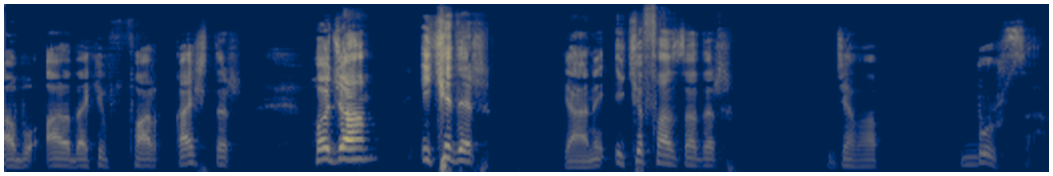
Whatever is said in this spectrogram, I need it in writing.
bu aradaki fark kaçtır? Hocam 2'dir. Yani 2 fazladır. Cevap Bursa.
